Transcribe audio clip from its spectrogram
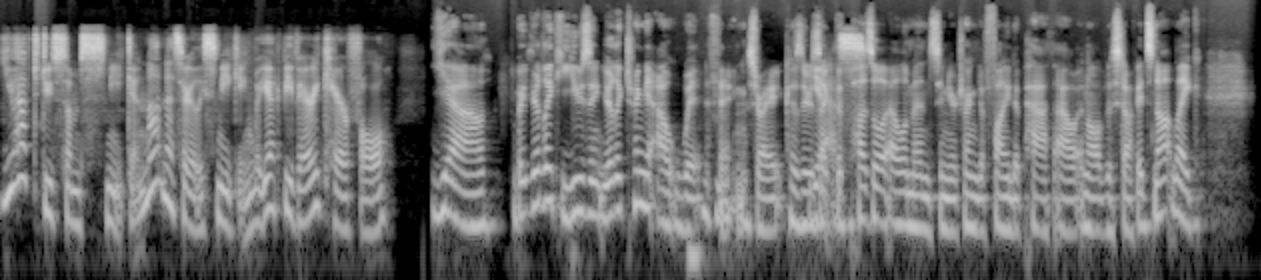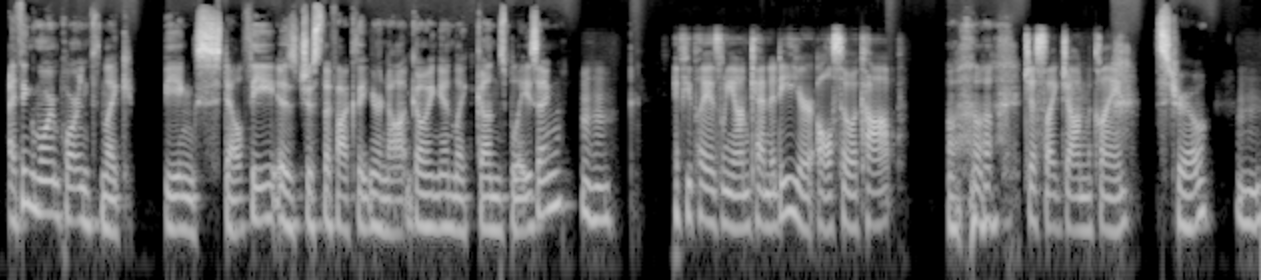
You have to do some sneaking, not necessarily sneaking, but you have to be very careful. yeah, but you're like using, you're like trying to outwit things, right? Because there's like the puzzle elements, and you're trying to find a path out, and all of this stuff. It's not like I think more important than like being stealthy is just the fact that you're not going in like guns blazing. hmm If you play as Leon Kennedy, you're also a cop, Uh-huh. just like John McClane. It's true. hmm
